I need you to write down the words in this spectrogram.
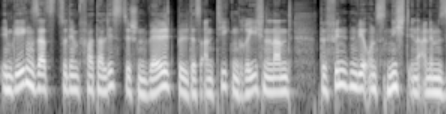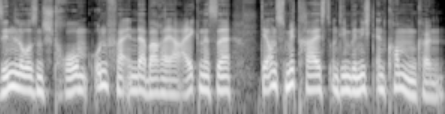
Im Gegensatz zu dem fatalistischen Weltbild des antiken Griechenland befinden wir uns nicht in einem sinnlosen Strom unveränderbarer Ereignisse, der uns mitreißt und dem wir nicht entkommen können.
